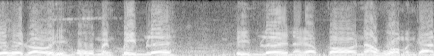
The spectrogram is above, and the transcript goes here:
จะเห็นว่าเอ้ยโอ้แม่งปิ่มเลย ปิ่มเลยนะครับ ก็น่าห่วงเหมือนกัน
